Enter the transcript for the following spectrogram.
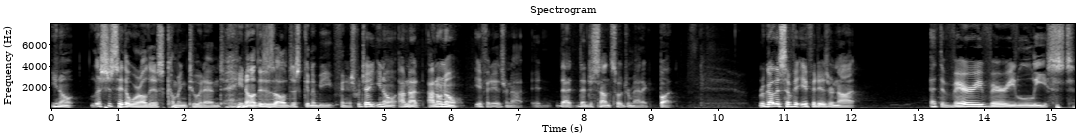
you know, let's just say the world is coming to an end. You know, this is all just going to be finished, which I, you know, I'm not, I don't know if it is or not. It, that, that just sounds so dramatic. But regardless of if it is or not, at the very, very least,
